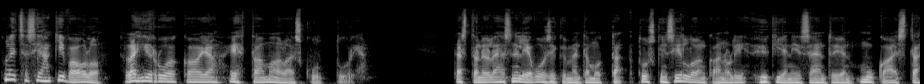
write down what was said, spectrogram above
Tuli itse asiassa ihan kiva olo, lähiruokaa ja ehtaa maalaiskulttuuria. Tästä on jo lähes neljä vuosikymmentä, mutta tuskin silloinkaan oli hygienisääntöjen mukaista.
